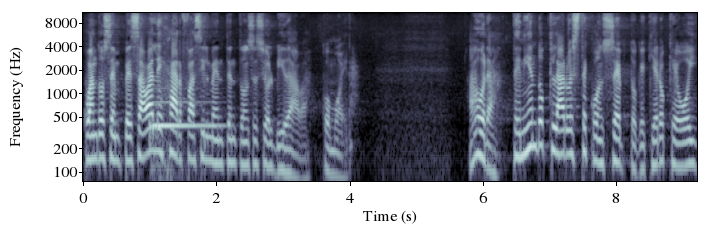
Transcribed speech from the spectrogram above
cuando se empezaba a alejar fácilmente entonces se olvidaba cómo era. Ahora, teniendo claro este concepto que quiero que hoy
